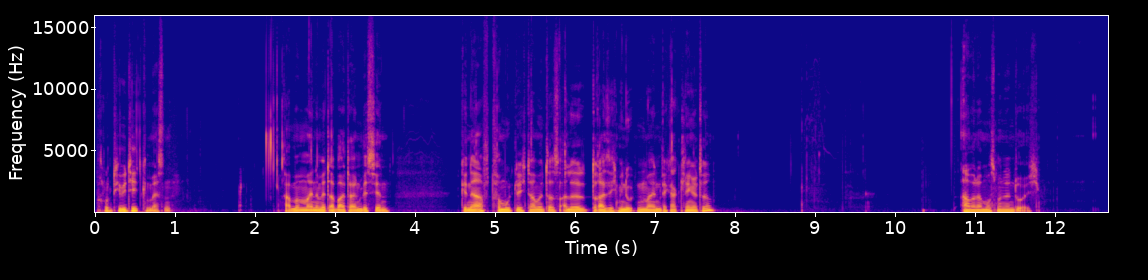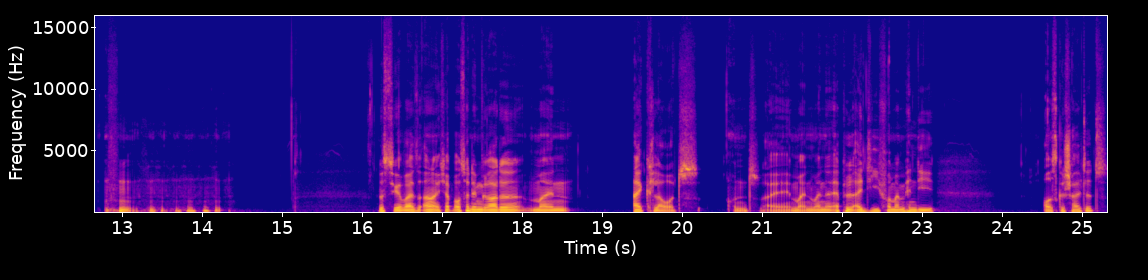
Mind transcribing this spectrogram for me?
Produktivität gemessen. Habe meine Mitarbeiter ein bisschen genervt, vermutlich, damit dass alle 30 Minuten mein Wecker klingelte. Aber da muss man dann durch. Lustigerweise, ah, ich habe außerdem gerade mein iCloud und mein, meine Apple-ID von meinem Handy ausgeschaltet.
